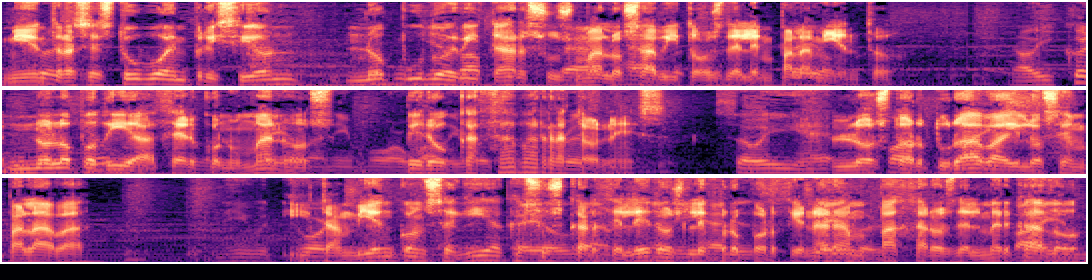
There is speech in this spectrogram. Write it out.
Mientras estuvo en prisión, no pudo evitar sus malos hábitos del empalamiento. No lo podía hacer con humanos, pero cazaba ratones. Los torturaba y los empalaba. Y también conseguía que sus carceleros le proporcionaran pájaros del mercado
